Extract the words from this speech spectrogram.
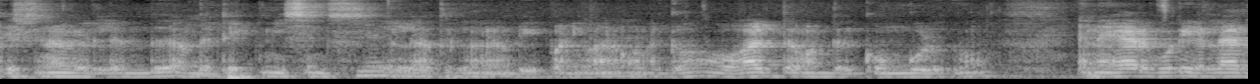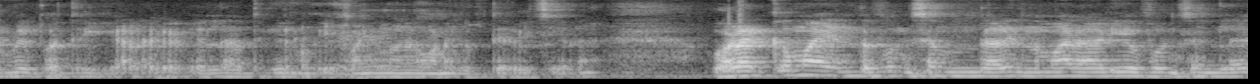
கிருஷ்ணவேலிருந்து அந்த டெக்னீஷியன்ஸ் எல்லாத்துக்கும் என்னுடைய பணிவான வணக்கம். வாழ்த்த வந்திருக்கும் உங்களுக்கும். என்னை ஏறக்கூடிய எல்லாருமே பத்திரிகையாளர்கள். எல்லாத்துக்கும் என்னுடைய பணிவான வணக்கம் தெரிவிச்சுக்கிறேன். வழக்கமாக எந்த ஃபங்க்ஷன் இருந்தாலும் இந்த மாதிரி ஆடியோ ஃபங்க்ஷனில்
